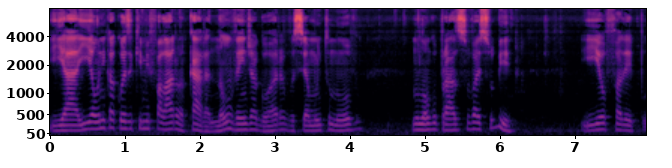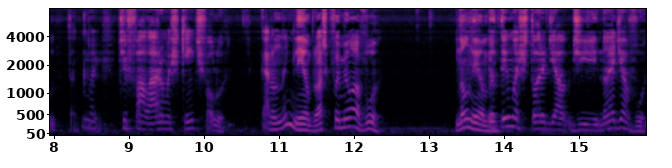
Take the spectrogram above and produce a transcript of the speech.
E aí a única coisa que me falaram, cara, não vende agora, você é muito novo, no longo prazo isso vai subir. E eu falei, puta, cara. Te falaram, mas quem te falou? Cara, eu nem lembro, acho que foi meu avô. Não lembro. Eu tenho uma história de, a- de. Não é de avô,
